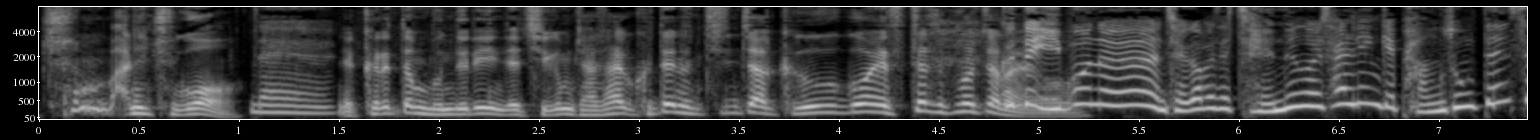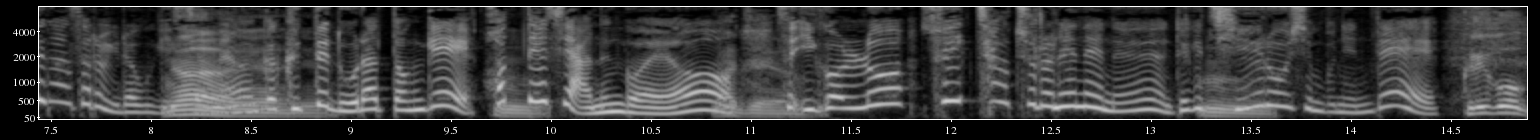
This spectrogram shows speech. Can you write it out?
춤 많이 추고 네. 예, 그랬던 분들이 이제 지금 잘 살고 그때는 진짜 그거에 스트레스 풀었잖아요. 근데 이분은 제가 봤을 때 재능을 살린 게 방송 댄스 강사로 일하고 계시잖아요. 아, 예, 그러니까 그때 예. 놀았던 게 헛되지 않은 거예요. 맞아요. 그래서 이걸로 수익 창출을 해내는 되게 음. 지혜로우신 분인데, 그리고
